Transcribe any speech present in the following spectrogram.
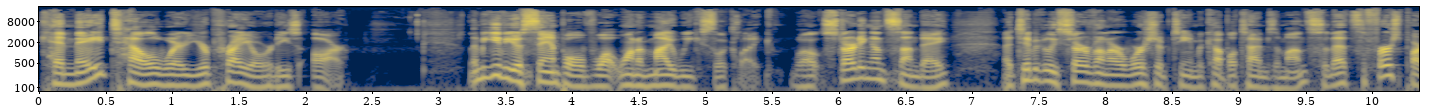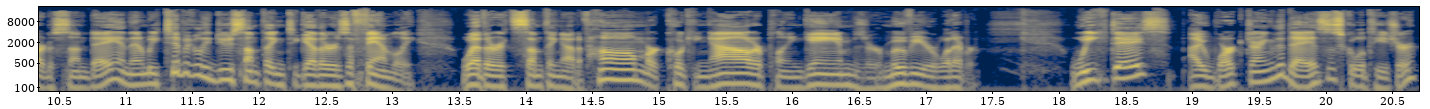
can they tell where your priorities are? Let me give you a sample of what one of my weeks look like. Well, starting on Sunday, I typically serve on our worship team a couple times a month, so that's the first part of Sunday, and then we typically do something together as a family, whether it's something out of home or cooking out or playing games or a movie or whatever. Weekdays, I work during the day as a school teacher,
